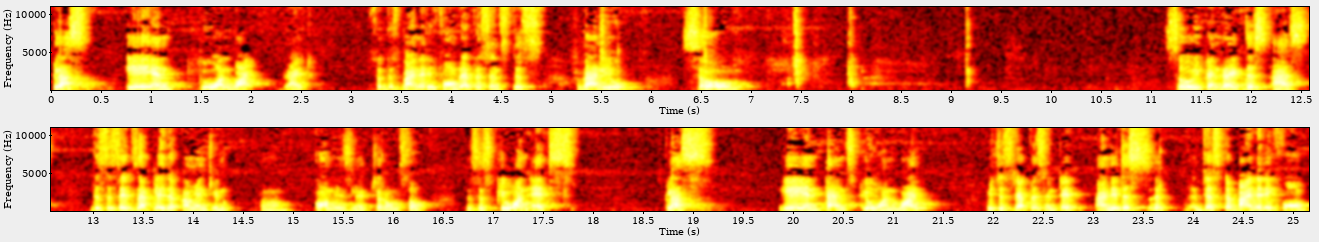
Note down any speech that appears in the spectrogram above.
plus an q1y right? So this binary form represents this value. So so you can write this as this is exactly the comment in uh, Conway's lecture also. This is Q1x plus an times Q1y which is represented and it is uh, just a binary form.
